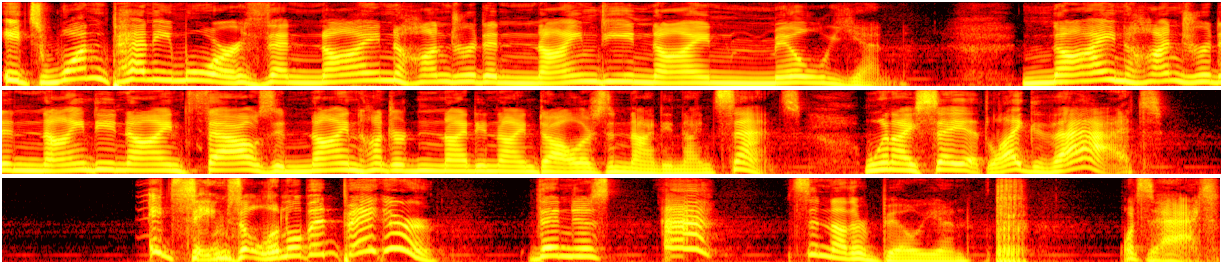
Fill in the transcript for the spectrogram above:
It's one penny more than 999 million. $999,999.99. When I say it like that, it seems a little bit bigger than just, ah, it's another billion. What's that?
